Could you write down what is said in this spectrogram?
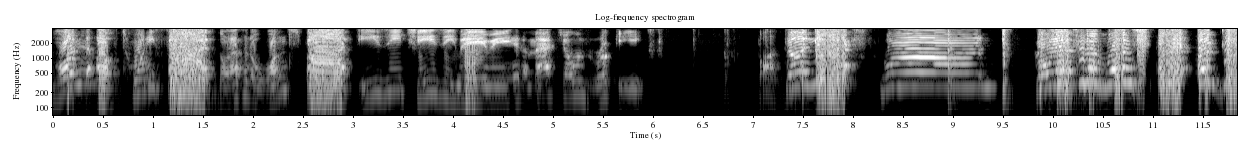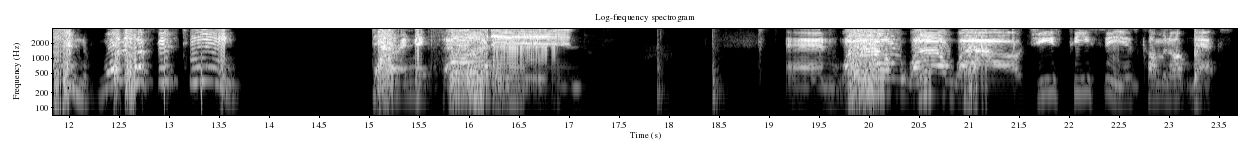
One of 25. Going out to the one spot. Easy cheesy, baby. Hit a Matt Jones rookie. But the next one. Going out to the one spot again. One out of 15. And wow, wow, wow. G's PC is coming up next.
